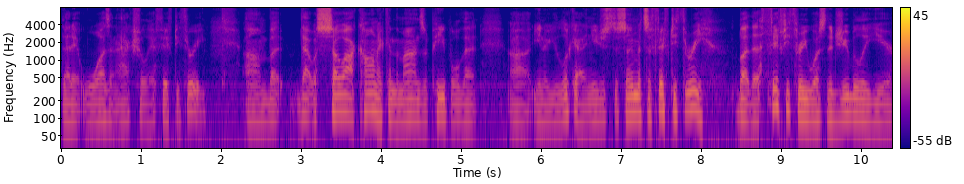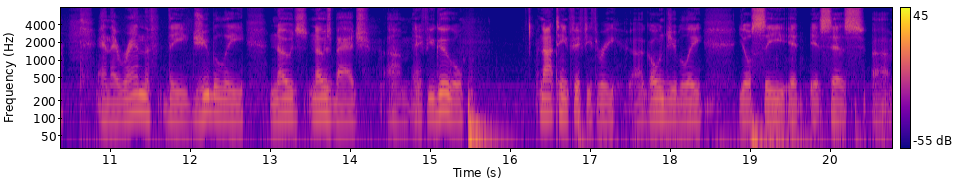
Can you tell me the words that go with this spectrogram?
that it wasn't actually a 53. Um, but that was so iconic in the minds of people that, uh, you know, you look at it and you just assume it's a 53 but the 53 was the Jubilee year, and they ran the, the Jubilee nose nose badge. Um, and if you Google 1953 uh, Golden Jubilee, you'll see it. It says uh,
